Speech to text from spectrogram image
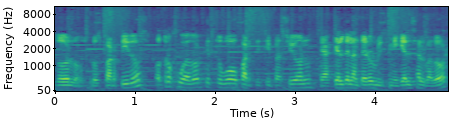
todos los, partidos. Otro jugador que tuvo participación, aquel delantero Luis Miguel Salvador,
